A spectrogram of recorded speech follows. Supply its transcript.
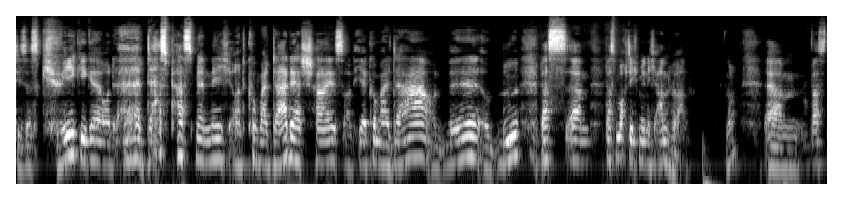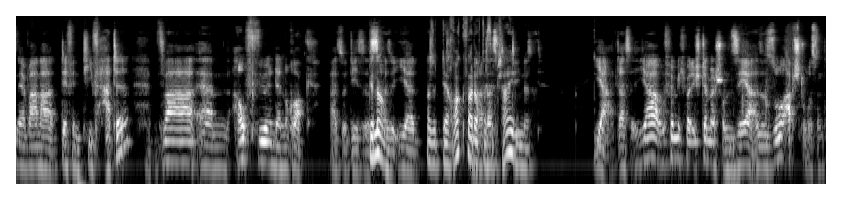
dieses quäkige und äh, das passt mir nicht und guck mal da der Scheiß und hier guck mal da und, äh, und äh, das, ähm, das mochte ich mir nicht anhören. Ne? Ähm, was Nirvana definitiv hatte, war ähm, auffühlenden Rock. Also dieses, genau. also ihr. Also der Rock war doch das, das Entscheidende. Die, ja, das, ja, für mich war die Stimme schon sehr, also so abstoßend.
